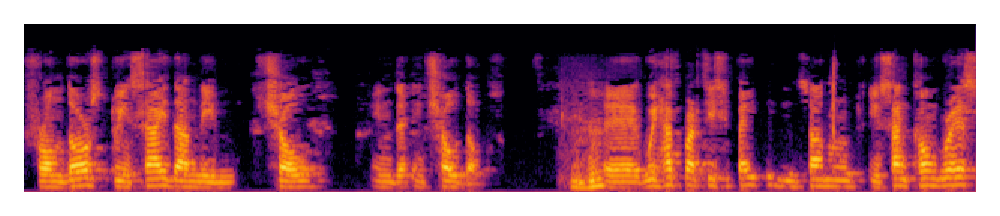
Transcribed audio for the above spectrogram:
from doors to inside and in show in the in show dogs. Mm-hmm. Uh, we have participated in some in some congress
